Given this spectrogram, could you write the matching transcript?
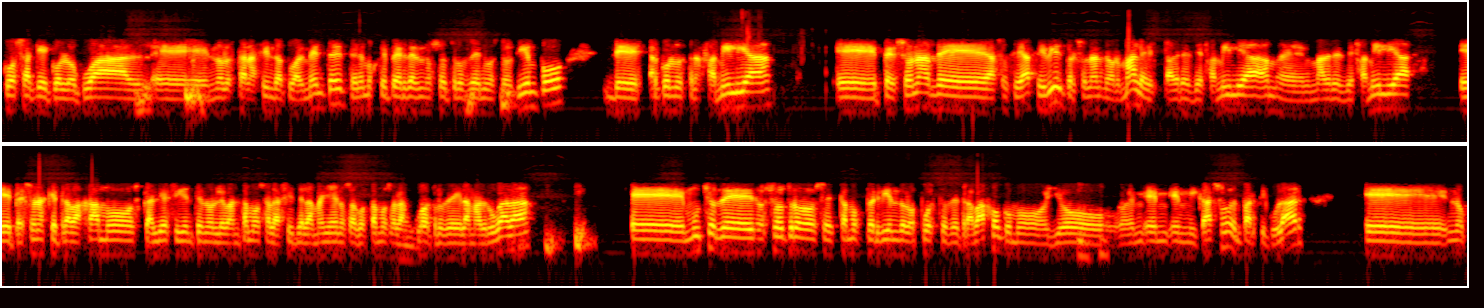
cosa que con lo cual eh, no lo están haciendo actualmente. Tenemos que perder nosotros de nuestro tiempo, de estar con nuestra familia, eh, personas de la sociedad civil, personas normales, padres de familia, eh, madres de familia, personas que trabajamos, que al día siguiente nos levantamos a las 6 de la mañana y nos acostamos a las 4 de la madrugada. Muchos de nosotros estamos perdiendo los puestos de trabajo, como yo en mi caso en particular. Eh, nos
